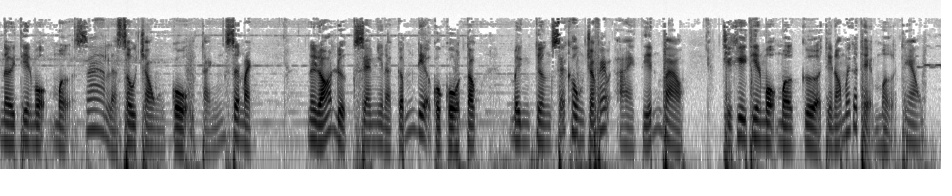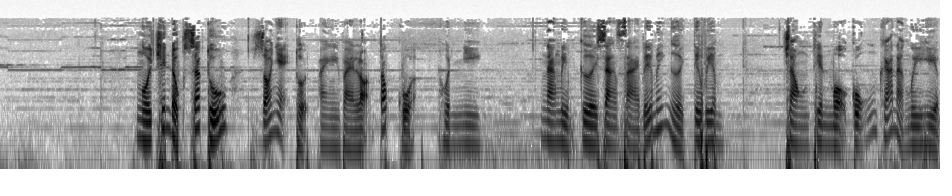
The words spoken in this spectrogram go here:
Nơi thiên mộ mở ra là sâu trong cổ thánh sơn mạch. Nơi đó được xem như là cấm địa của cổ tộc, bình thường sẽ không cho phép ai tiến vào. Chỉ khi thiên mộ mở cửa thì nó mới có thể mở theo. Ngồi trên độc xác thú, gió nhẹ thổi bay vài lọn tóc của Huân Nhi. Nàng mỉm cười sàng sài với mấy người tiêu viêm. Trong thiên mộ cũng khá là nguy hiểm.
